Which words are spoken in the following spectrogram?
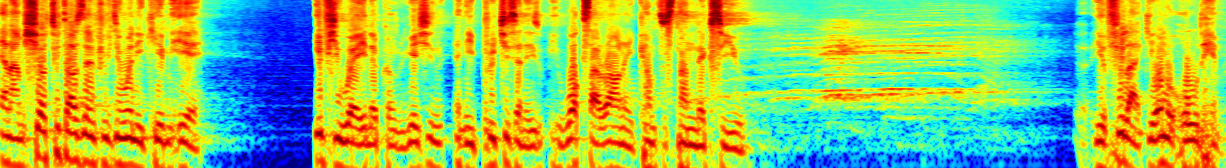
And I'm sure 2015, when he came here, if you were in a congregation and he preaches and he, he walks around and he comes to stand next to you, you feel like you want to hold him.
